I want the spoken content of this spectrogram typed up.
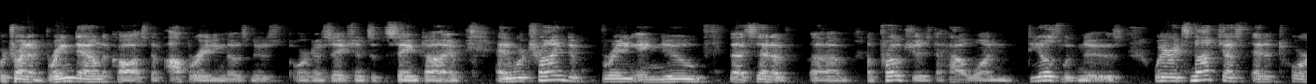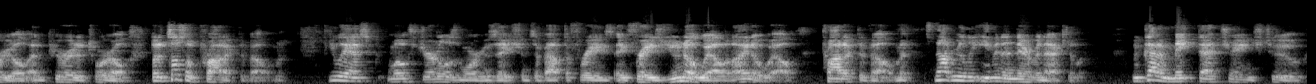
We're trying to bring down the cost of operating those news organizations at the same time. And we're trying to bring a new uh, set of um, approaches to how one deals with news, where it's not just editorial and pure editorial, but it's also product development. If you ask most journalism organizations about the phrase, a phrase you know well and I know well, product development, it's not really even in their vernacular. We've got to make that change too,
